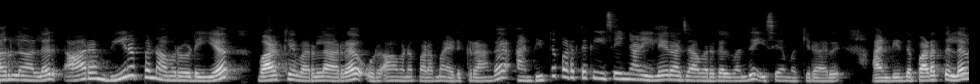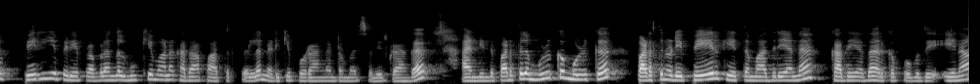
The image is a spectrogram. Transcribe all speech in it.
அருளாளர் ஆர் எம் வீரப்பன் அவருடைய வாழ்க்கை வரலாறை ஒரு ஆவண படமாக எடுக்கிறாங்க. அண்ட் இந்த படத்துக்கு இசைஞானி இளையராஜா அவர்கள் வந்து இசையமைக்கிறாரு. அண்ட் இந்த படத்தில் பெரிய பெரிய பிரபலங்கள் முக்கியமான கதாபாத்திரத்தில் நடிக்க போகிறாங்கன்ற மாதிரி சொல்லியிருக்காங்க. அண்ட் இந்த படத்தில் முழுக்க முழுக்க படத்தினுடைய பெயருக்கு ஏற்ற மாதிரியான கதையாக தான் இருக்க போகுது. ஏன்னா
